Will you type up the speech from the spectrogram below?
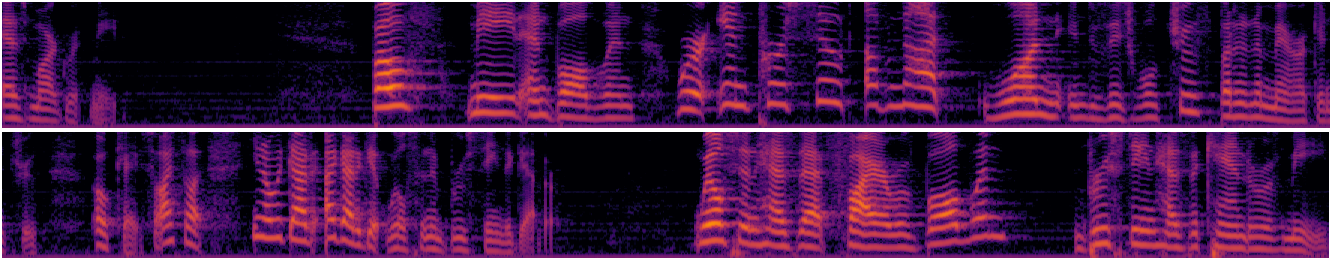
as Margaret Mead. Both Mead and Baldwin were in pursuit of not one individual truth, but an American truth. Okay, so I thought, you know, we got, I got to get Wilson and Brustein together. Wilson has that fire of Baldwin, Brustein has the candor of Mead.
